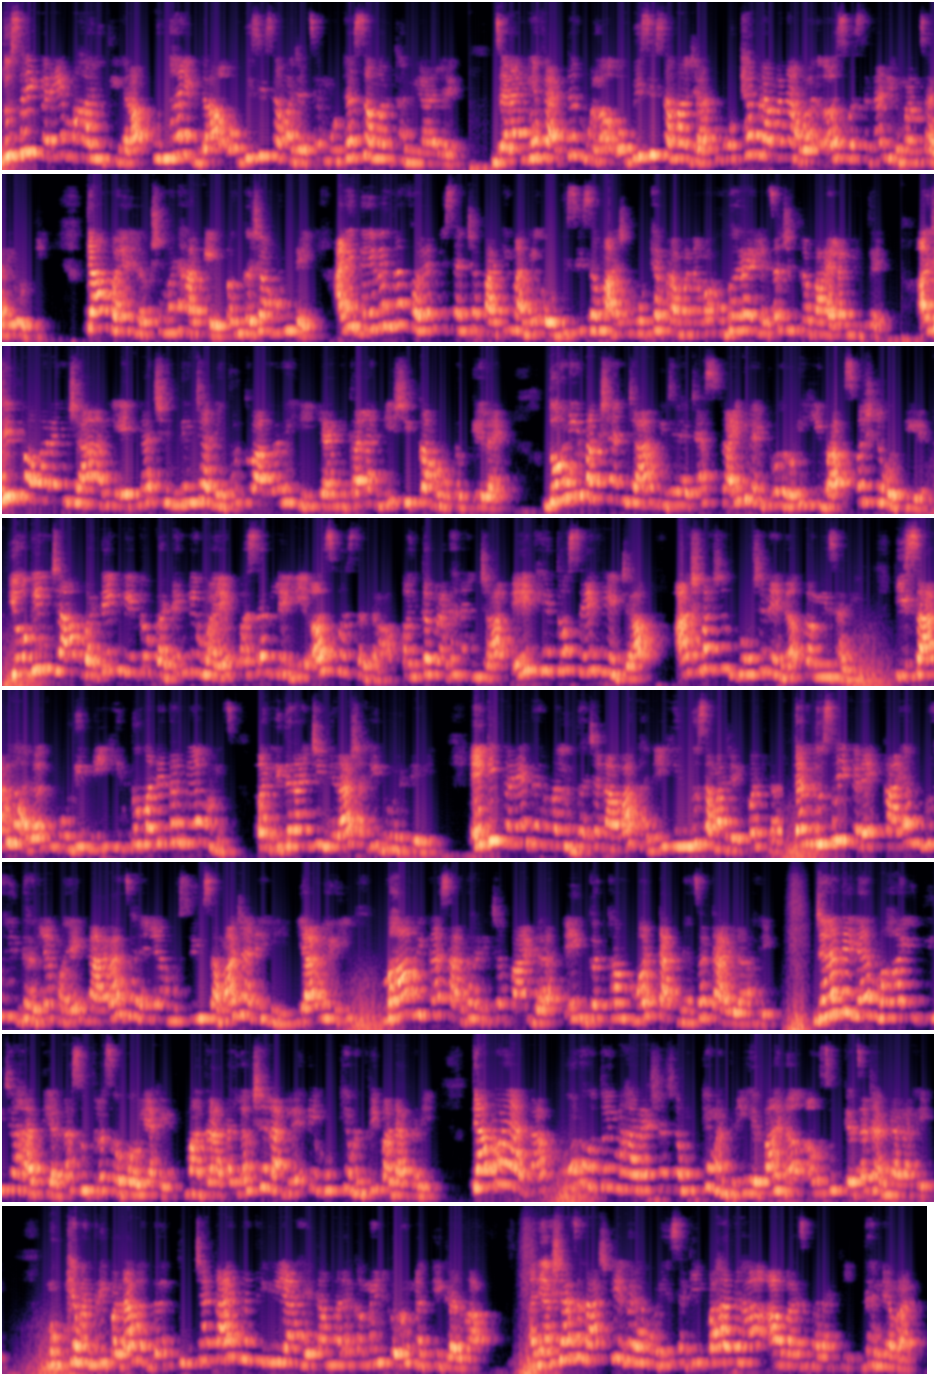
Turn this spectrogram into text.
दुसरीकडे महायुतीला पुन्हा एकदा ओबीसी समाजाचे मोठं समर्थन मिळालंय. जरांगे फॅक्टरमुळे ओबीसी समाजात मोठ्या प्रमाणावर अस्वस्थता निर्माण झाली होती. त्यामुळे लक्ष्मण हाके पंकजा मुंडे आणि देवेंद्र फडणवीस यांच्या पाठीमागे ओबीसी समाज मोठ्या प्रमाणावर उभा राहिल्याचं चित्र पाहायला मिळतंय. अजित पवारांच्या आणि एकनाथ शिंदेच्या नेतृत्वावरही या निकालांनी शिक्कामोर्तब केलाय. दोन्ही पक्षांच्या विजयाच्या स्ट्राईक रेटवरून ही बाब स्पष्ट होतीये. योगींच्या बटेंगे तो कटेंगेमुळे पसरलेली अस्वस्थता पंतप्रधानांच्या एक हे तो सेफ हेच्या आश्वासक घोषणेनं कमी झाली. ही साथ घालत मोदींनी हिंदूमध्ये तर मिळवलीच पण इतरांची निराशाही दूर केली. एकीकडे धर्मयुद्धाच्या नावाखाली हिंदू समाज एकवटला तर दुसरीकडे कायम गृहित धरल्यामुळे नाराज झालेल्या मुस्लिम समाजानेही यावेळी महाविकास आघाडीच्या पारड्यात एक गठ्ठा मत टाकण्याचं टाळलं आहे. जनतेने महायुतीच्या हाती आता सूत्र सोपवले आहेत. मात्र आता लक्ष लागले ते मुख्यमंत्री पदाकडे. त्यामुळे आता कोण होतोय महाराष्ट्राचा मुख्यमंत्री हे पाहणं औत्सुक्याचं ठरणार आहे. मुख्यमंत्री पदाबद्दल तुमच्या काय प्रतिक्रिया आहेत आम्हाला कमेंट करून नक्की कळवा. आणि अशाच राजकीय घडामोडींसाठी पाहत रहा आवाज मराठी. धन्यवाद.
